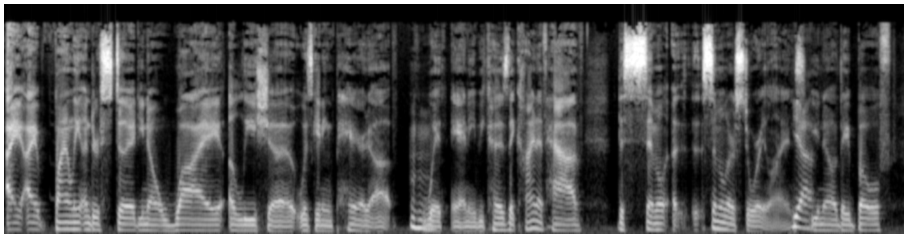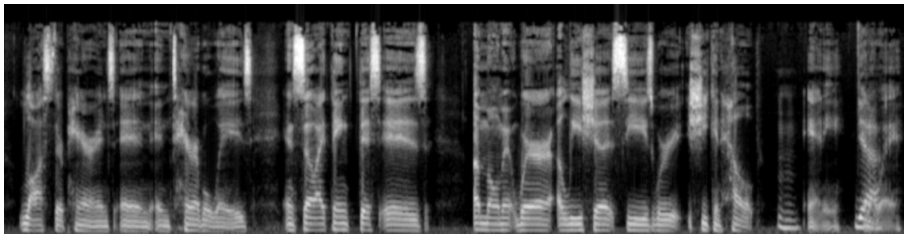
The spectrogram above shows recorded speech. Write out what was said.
I, I finally understood, you know, why Alicia was getting paired up with Annie because they kind of have the similar uh, similar storylines. Yeah. you know, they both lost their parents in in terrible ways, and so I think this is a moment where Alicia sees where she can help Annie Yeah. in a way.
